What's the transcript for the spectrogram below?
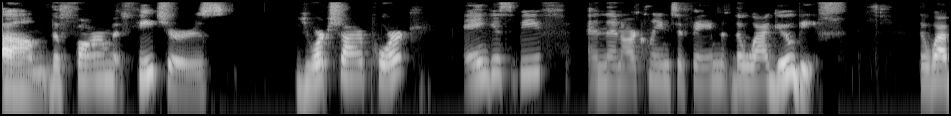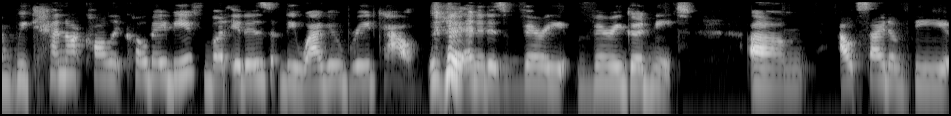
Um, the farm features Yorkshire pork, Angus beef, and then our claim to fame, the Wagyu beef. The web we cannot call it Kobe beef, but it is the Wagyu breed cow, and it is very, very good meat. Um, outside of the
